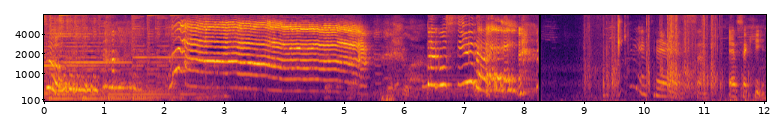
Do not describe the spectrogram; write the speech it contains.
isso? Bagunceira! Que letra é essa? Essa aqui.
